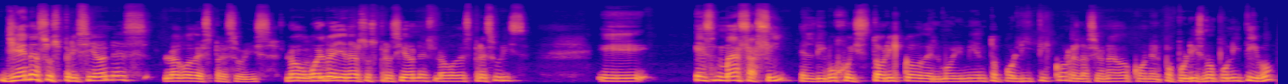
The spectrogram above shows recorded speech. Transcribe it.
llena sus prisiones, luego despresuriza, luego vuelve a llenar sus prisiones, luego despresuriza. Y es más así el dibujo histórico del movimiento político relacionado con el populismo punitivo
